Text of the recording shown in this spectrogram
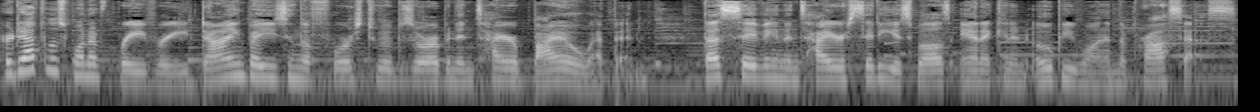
Her death was one of bravery, dying by using the Force to absorb an entire bioweapon, thus saving an entire city as well as Anakin and Obi-Wan in the process.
